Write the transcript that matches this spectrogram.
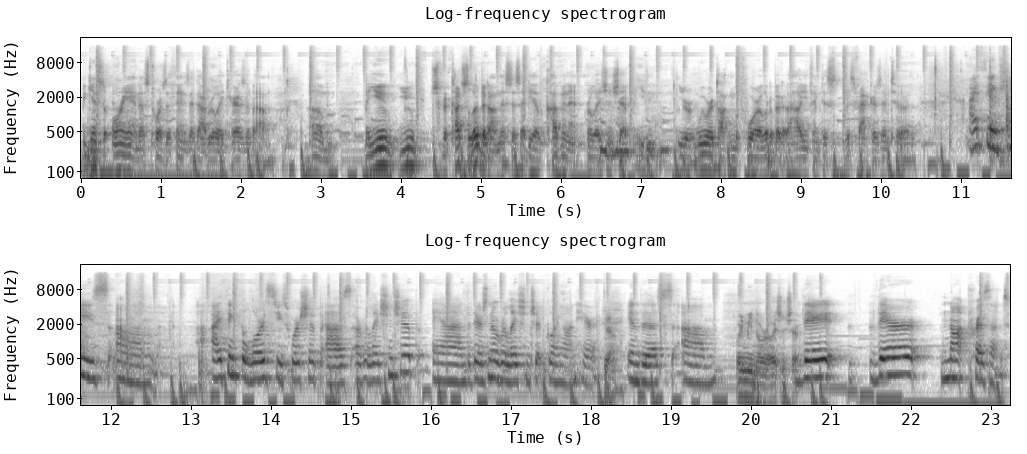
begins to orient us towards the things that God really cares about. Um, but you you sort of touched a little bit on this this idea of covenant relationship. Mm-hmm. You, we were talking before a little bit about how you think this this factors into it. I think he's. Um, I think the Lord sees worship as a relationship, and there's no relationship going on here yeah. in this. Um, what do you mean no relationship? They they're not present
